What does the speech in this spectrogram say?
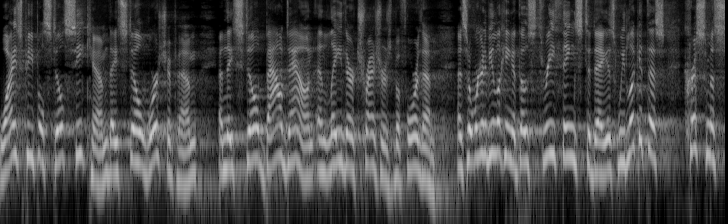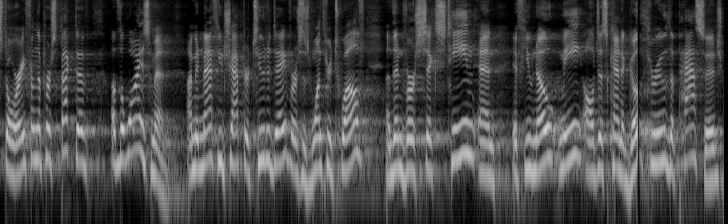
Wise people still seek him, they still worship him, and they still bow down and lay their treasures before them. And so we're going to be looking at those three things today as we look at this Christmas story from the perspective of the wise men. I'm in Matthew chapter 2 today, verses 1 through 12, and then verse 16. And if you know me, I'll just kind of go through the passage,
